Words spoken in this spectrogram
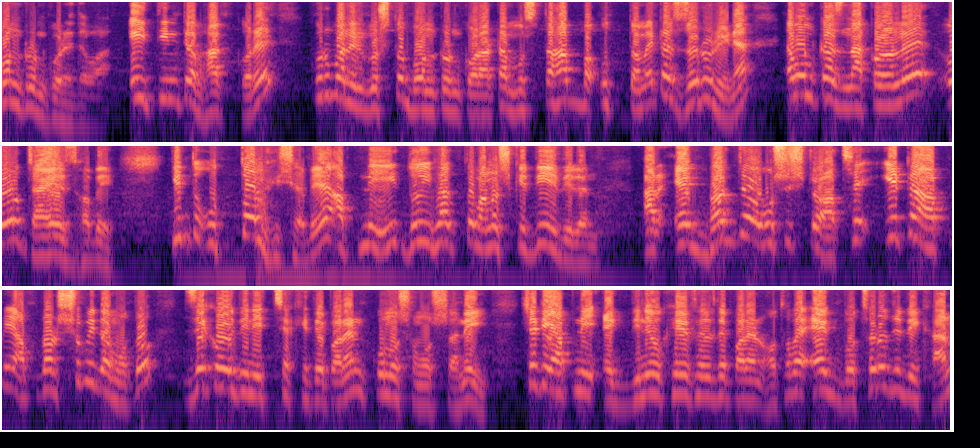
বন্টন করে দেওয়া। এই তিনটা ভাগ করে কুরবানির গোশত বন্টন করাটা মুস্তাহাব বা উত্তম, এটা জরুরি না। এমন কাজ না করলে ও জায়েজ হবে। কিন্তু উত্তম হিসেবে আপনি দুই ভাগ তো মানুষকে দিয়ে দিলেন। আর এক ভাগ যে অবশিষ্ট আছে, এটা আপনি আপনার সুবিধা মতো যে কয়দিন ইচ্ছা খেতে পারেন, কোনো সমস্যা নেই। সেটি আপনি একদিনেও খেয়ে ফেলতে পারেন অথবা এক বছরও যদি খান,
